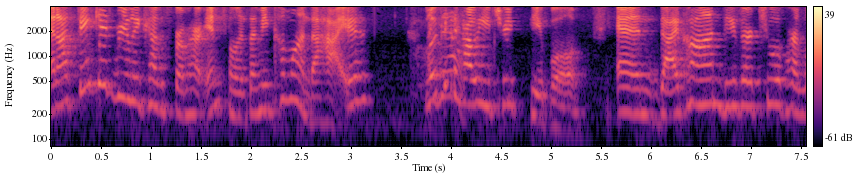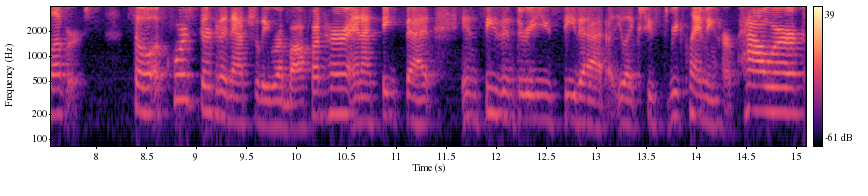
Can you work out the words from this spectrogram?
And I think it really comes from her influence. I mean, come on, the highest. Look at how he treats people. And Daikon, these are two of her lovers. So of course they're gonna naturally rub off on her. And I think that in season three, you see that like she's reclaiming her power,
